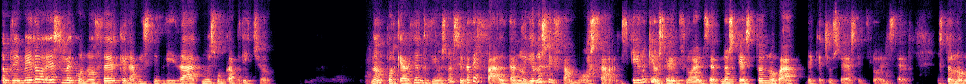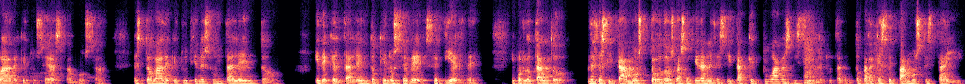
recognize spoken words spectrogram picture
Lo primero es reconocer que la visibilidad no es un capricho, ¿no? Porque a veces decimos, no, si no hace falta, ¿no? Yo no soy famosa, es que yo no quiero ser influencer. No, es que esto no va de que tú seas influencer, esto no va de que tú seas famosa, esto va de que tú tienes un talento y de que el talento que no se ve se pierde. Y por lo tanto, necesitamos todos, la sociedad necesita que tú hagas visible tu talento para que sepamos que está ahí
